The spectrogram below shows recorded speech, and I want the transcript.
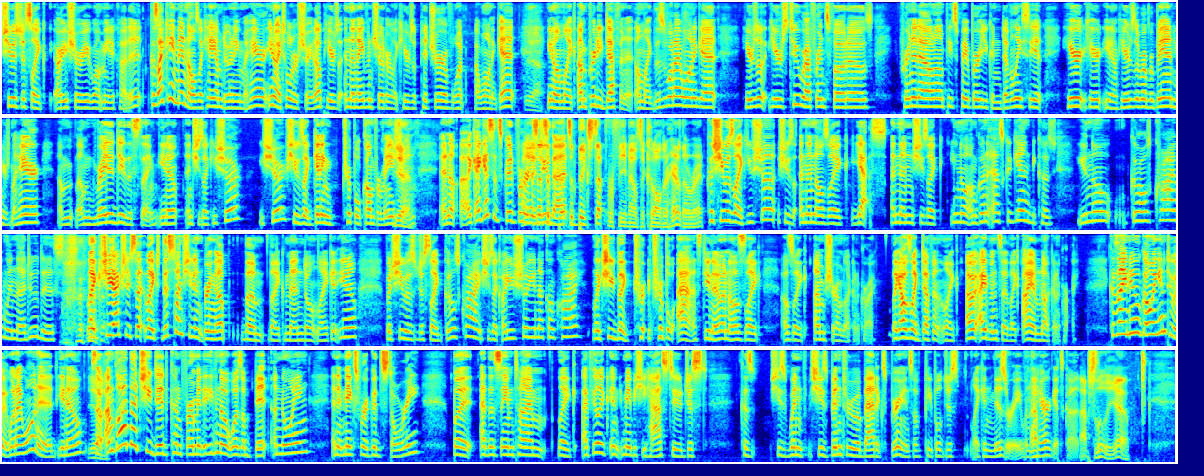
She was just like, "Are you sure you want me to cut it?" Because I came in, and I was like, "Hey, I'm donating my hair." You know, I told her straight up. Here's, and then I even showed her like, "Here's a picture of what I want to get." Yeah. You know, I'm like, I'm pretty definite. I'm like, this is what I want to get. Here's a here's two reference photos. Print it out on a piece of paper. You can definitely see it. Here, here, you know, here's the rubber band. Here's my hair. I'm I'm ready to do this thing. You know. And she's like, "You sure? You sure?" She was like getting triple confirmation. Yeah. And uh, like, I guess it's good for her to that's do a, that. That's a big step for females to cut all their hair, though, right? Cause she was like, "You sure?" She's, and then I was like, "Yes." And then she's like, "You know, I'm gonna ask again because you know, girls cry when I do this." like she actually said, like this time she didn't bring up the like men don't like it, you know, but she was just like, "Girls cry." She's like, "Are you sure you're not gonna cry?" Like she like tri- triple asked, you know, and I was like, I was like, "I'm sure I'm not gonna cry." Like I was like, definitely like I, I even said like I am not gonna cry. Because I knew going into it what I wanted, you know? So I'm glad that she did confirm it, even though it was a bit annoying and it makes for a good story. But at the same time, like, I feel like maybe she has to just because she's been, she's been through a bad experience of people just like in misery when the Ab- hair gets cut. Absolutely, yeah.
